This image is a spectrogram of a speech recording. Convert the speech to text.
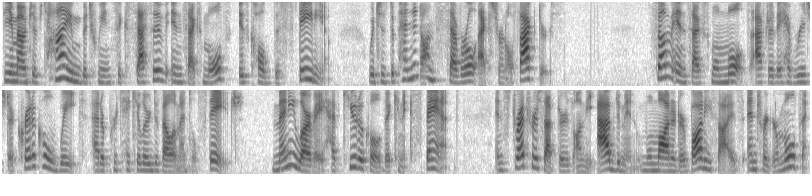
The amount of time between successive insect molts is called the stadium, which is dependent on several external factors. Some insects will molt after they have reached a critical weight at a particular developmental stage. Many larvae have cuticle that can expand, and stretch receptors on the abdomen will monitor body size and trigger molting.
